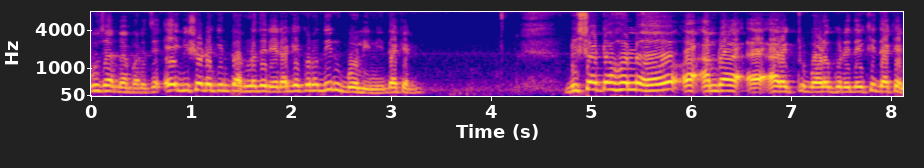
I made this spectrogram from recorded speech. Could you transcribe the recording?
বোঝার ব্যাপার আছে, এই বিষয়টা কিন্তু আপনাদের এর আগে কোনো দিন বলিনি, দেখেন। বিষয়টা হলো আমরা আর একটু বড় করে দেখি, দেখেন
